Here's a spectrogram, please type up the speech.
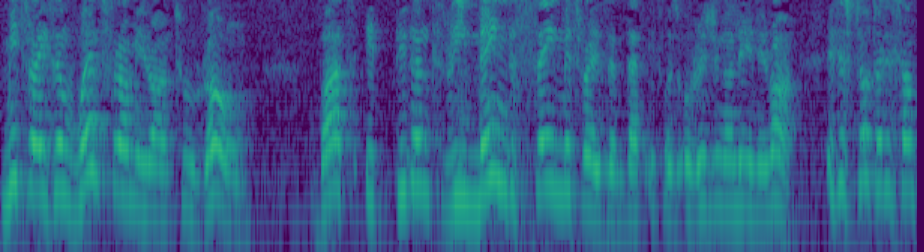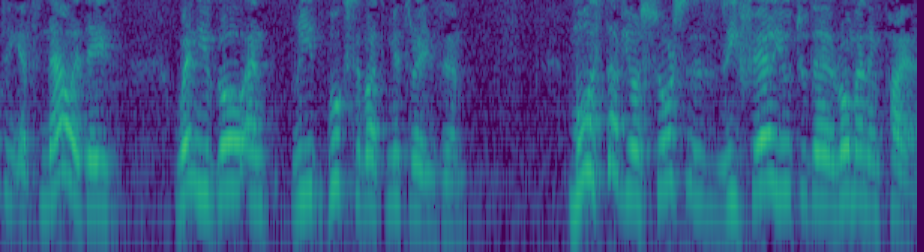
Mithraism went from Iran to Rome, but it didn't remain the same Mithraism that it was originally in Iran. It is totally something else. Nowadays, when you go and read books about Mithraism, most of your sources refer you to the Roman Empire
